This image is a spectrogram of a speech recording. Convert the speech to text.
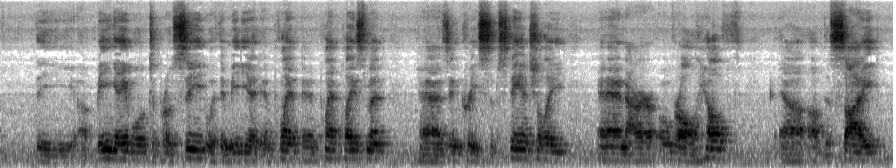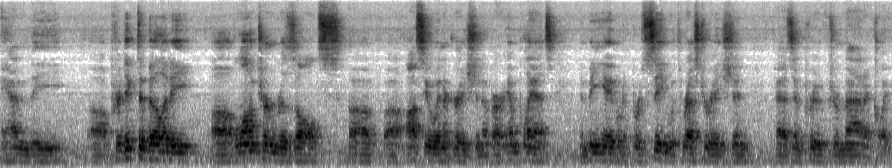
the uh, being able to proceed with immediate implant, implant placement has increased substantially and our overall health uh, of the site and the uh, predictability of long-term results of uh, osseointegration of our implants and being able to proceed with restoration has improved dramatically.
